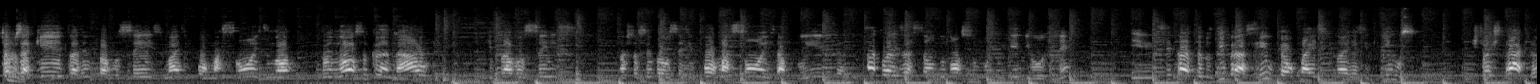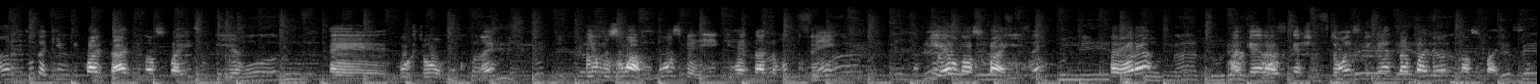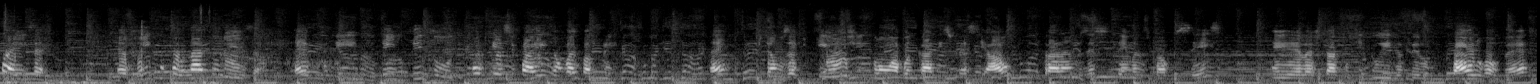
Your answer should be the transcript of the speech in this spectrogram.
Estamos aqui trazendo para vocês mais informações do, no, do nosso canal e para vocês, nós trazendo para vocês informações da política, atualização do nosso mundo dia de hoje, né? E se tratando de Brasil, que é o país que nós residimos, estão estragando tudo aquilo de qualidade que nosso país um dia é, mostrou ao mundo, né? Temos uma música aí que retrata muito bem que é o nosso país, né? Fora aquelas questões que vem atrapalhando o nosso país. O país é, é rico por natureza, é bonito, tem de tudo. Por que esse país não vai para frente? Né? Estamos aqui hoje com uma bancada especial, traremos esses temas para vocês. Ela está constituída pelo Paulo Roberto,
